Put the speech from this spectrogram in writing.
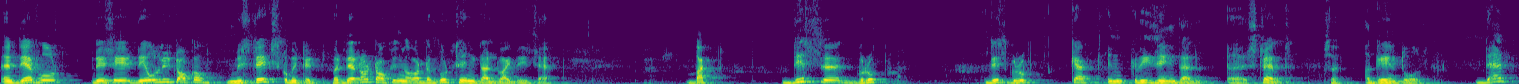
And therefore, they say they only talk of mistakes committed, but they're not talking about the good things done by these chaps. But this uh, group, this group kept increasing the uh, strength Sir. against those. That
